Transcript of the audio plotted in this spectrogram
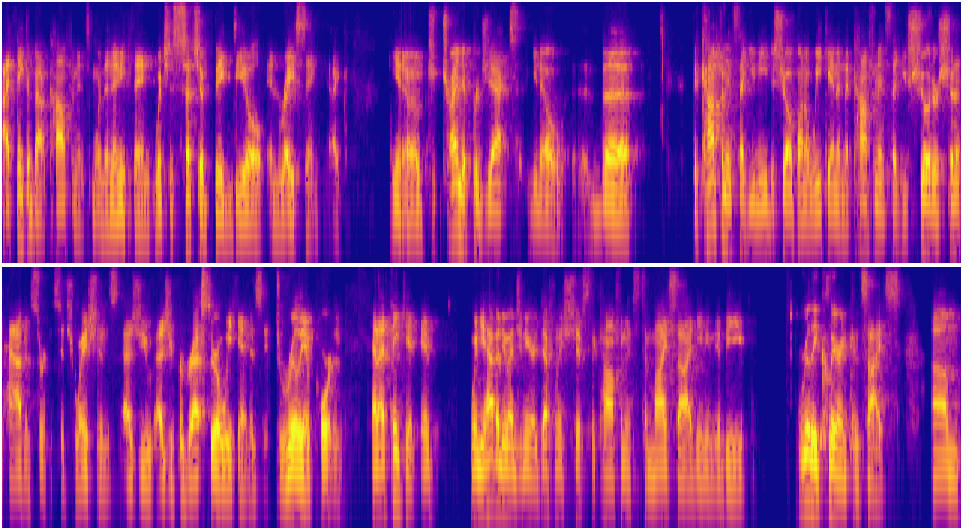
I think about confidence more than anything, which is such a big deal in racing. Like, you know, tr- trying to project, you know, the the confidence that you need to show up on a weekend and the confidence that you should or shouldn't have in certain situations as you as you progress through a weekend is, is really important. And I think it it when you have a new engineer, it definitely shifts the confidence to my side, needing to be really clear and concise. Um,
